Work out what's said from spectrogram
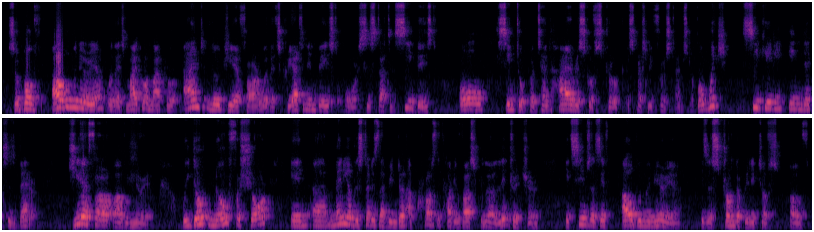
So both albuminuria, whether it's micro or macro, and low GFR, whether it's creatinine-based or cystatin C-based, all seem to portend higher risk of stroke, especially first-time stroke. But which CKD index is better, GFR or albuminuria? We don't know for sure. In uh, many of the studies that have been done across the cardiovascular literature, it seems as if albuminuria is a stronger predictor of, of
